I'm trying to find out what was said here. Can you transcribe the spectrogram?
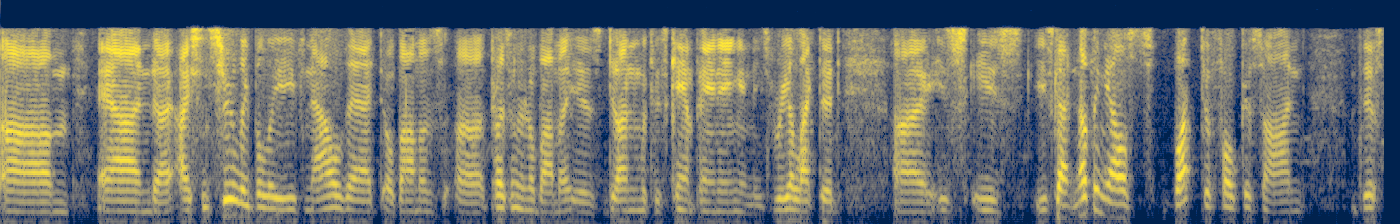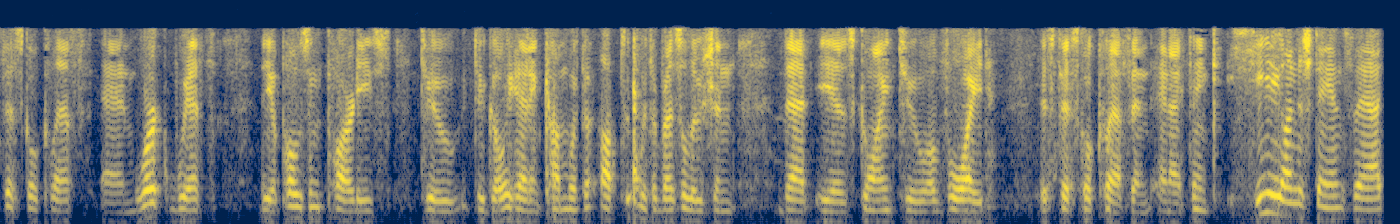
um, and uh, I sincerely believe now that Obama's uh, President Obama is done with his campaigning and he's reelected, uh, he's he's he's got nothing else but to focus on this fiscal cliff and work with the opposing parties to to go ahead and come with a, up to, with a resolution that is going to avoid this fiscal cliff. And and I think he understands that.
